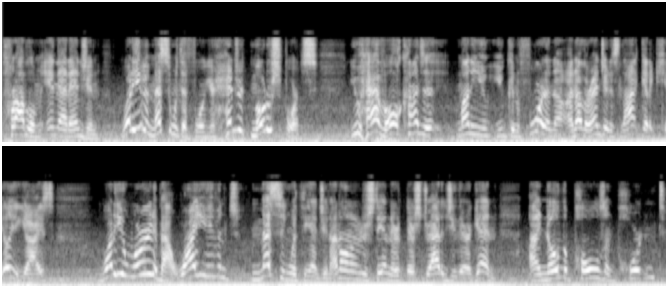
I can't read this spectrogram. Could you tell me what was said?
problem in that engine, what are you even messing with it for? You're Hendrick Motorsports. You have all kinds of money you, you can afford another engine. It's not going to kill you guys. What are you worried about? Why are you even messing with the engine? I don't understand their, their strategy there. Again, I know the pole's important.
